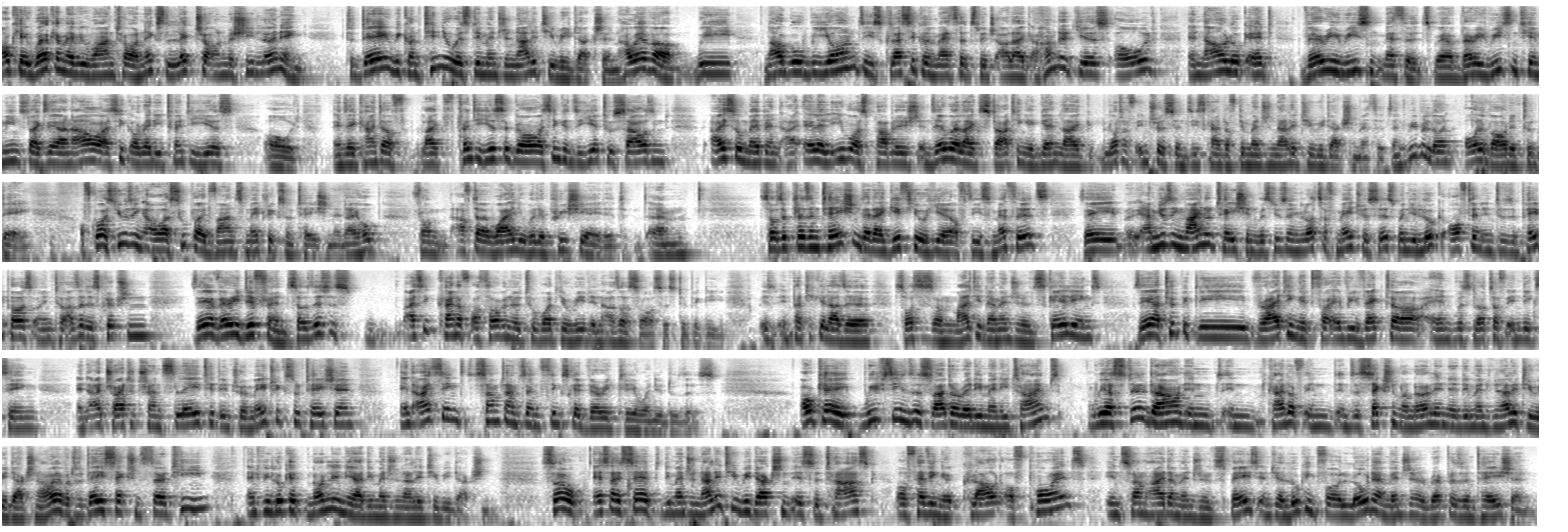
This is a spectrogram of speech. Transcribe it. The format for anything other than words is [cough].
Okay, welcome everyone to our next lecture on machine learning. Today we continue with dimensionality reduction. However, we now go beyond these classical methods which are like 100 years old and now look at very recent methods where very recent here means like they are now I think already 20 years old and they kind of like 20 years ago I think in the year 2000 ISOMAP and LLE was published, and they were like starting again, like a lot of interest in these kind of dimensionality reduction methods. And we will learn all about it today. Of course, using our super advanced matrix notation, and I hope from after a while you will appreciate it. Um, so the presentation that I give you here of these methods, they I'm using my notation with using lots of matrices. When you look often into the papers or into other description, they are very different. So this is, I think, kind of orthogonal to what you read in other sources typically. In particular, the sources on multidimensional scalings, they are typically writing it for every vector and with lots of indexing. And I try to translate it into a matrix notation. And I think sometimes then things get very clear when you do this. Okay, we've seen this slide already many times we are still down in, in kind of in, in the section on nonlinear dimensionality reduction. However, today section 13, and we look at nonlinear dimensionality reduction. So, as I said, dimensionality reduction is the task of having a cloud of points in some high dimensional space, and you're looking for a low dimensional representation.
